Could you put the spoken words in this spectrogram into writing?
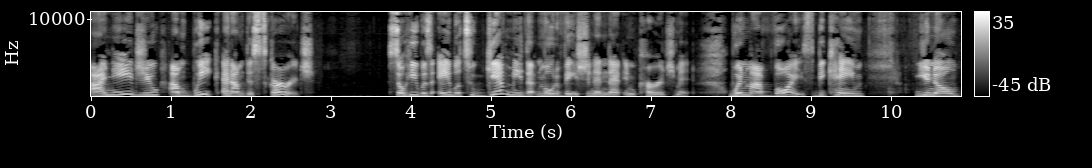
I need you. I'm weak and I'm discouraged. So he was able to give me that motivation and that encouragement. When my voice became, you know,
